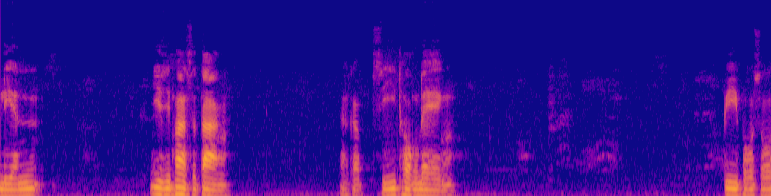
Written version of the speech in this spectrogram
เหรียญ 25 สตางค์นะครับ สีทองแดง ปีพศ 2552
